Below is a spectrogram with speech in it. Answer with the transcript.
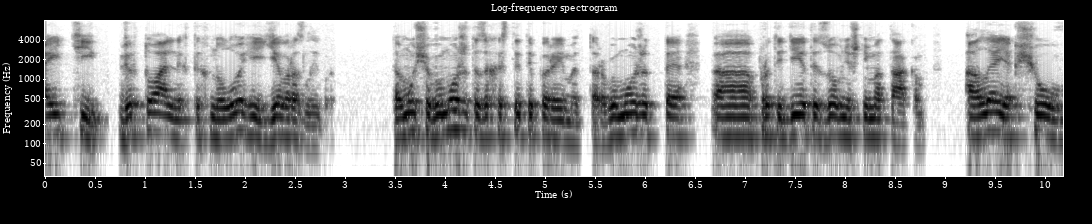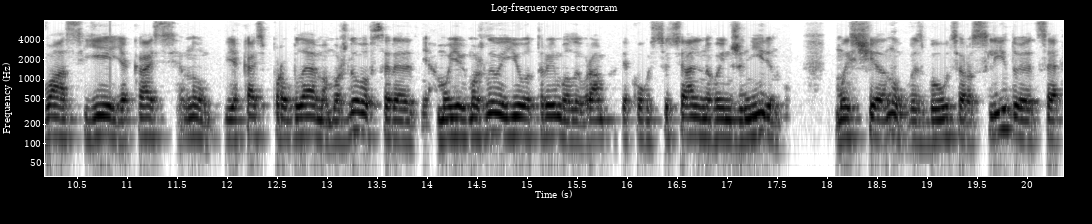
IT, віртуальних технологій, є вразливою. Тому що ви можете захистити периметр, ви можете а, протидіяти зовнішнім атакам. Але якщо у вас є якась ну якась проблема, можливо, всередині, а можливо, її отримали в рамках якогось соціального інженірінгу. Ми ще ну в СБУ це розслідує. Це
